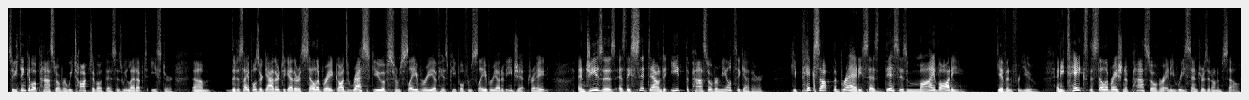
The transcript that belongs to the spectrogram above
So you think about Passover. We talked about this as we led up to Easter. Um, the disciples are gathered together to celebrate God's rescue of, from slavery, of his people from slavery out of Egypt, right? And Jesus, as they sit down to eat the Passover meal together, he picks up the bread. He says, This is my body given for you. And he takes the celebration of Passover and he recenters it on himself.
